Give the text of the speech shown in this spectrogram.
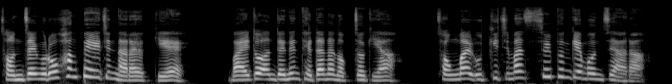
전쟁으로 황폐해진 나라였기에 말도 안 되는 대단한 업적이야. 정말 웃기지만 슬픈 게 뭔지 알아.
